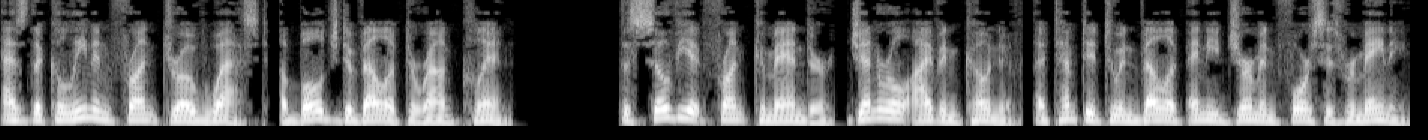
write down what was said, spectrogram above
As the Kalinin front drove west, a bulge developed around Klin. The Soviet front commander, General Ivan Konev, attempted to envelop any German forces remaining.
